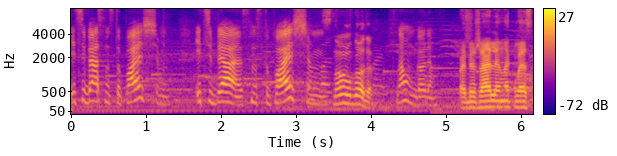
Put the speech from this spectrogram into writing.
И тебя с наступающим, и тебя с наступающим. С Новым годом. С Новым годом. Побежали на квест.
